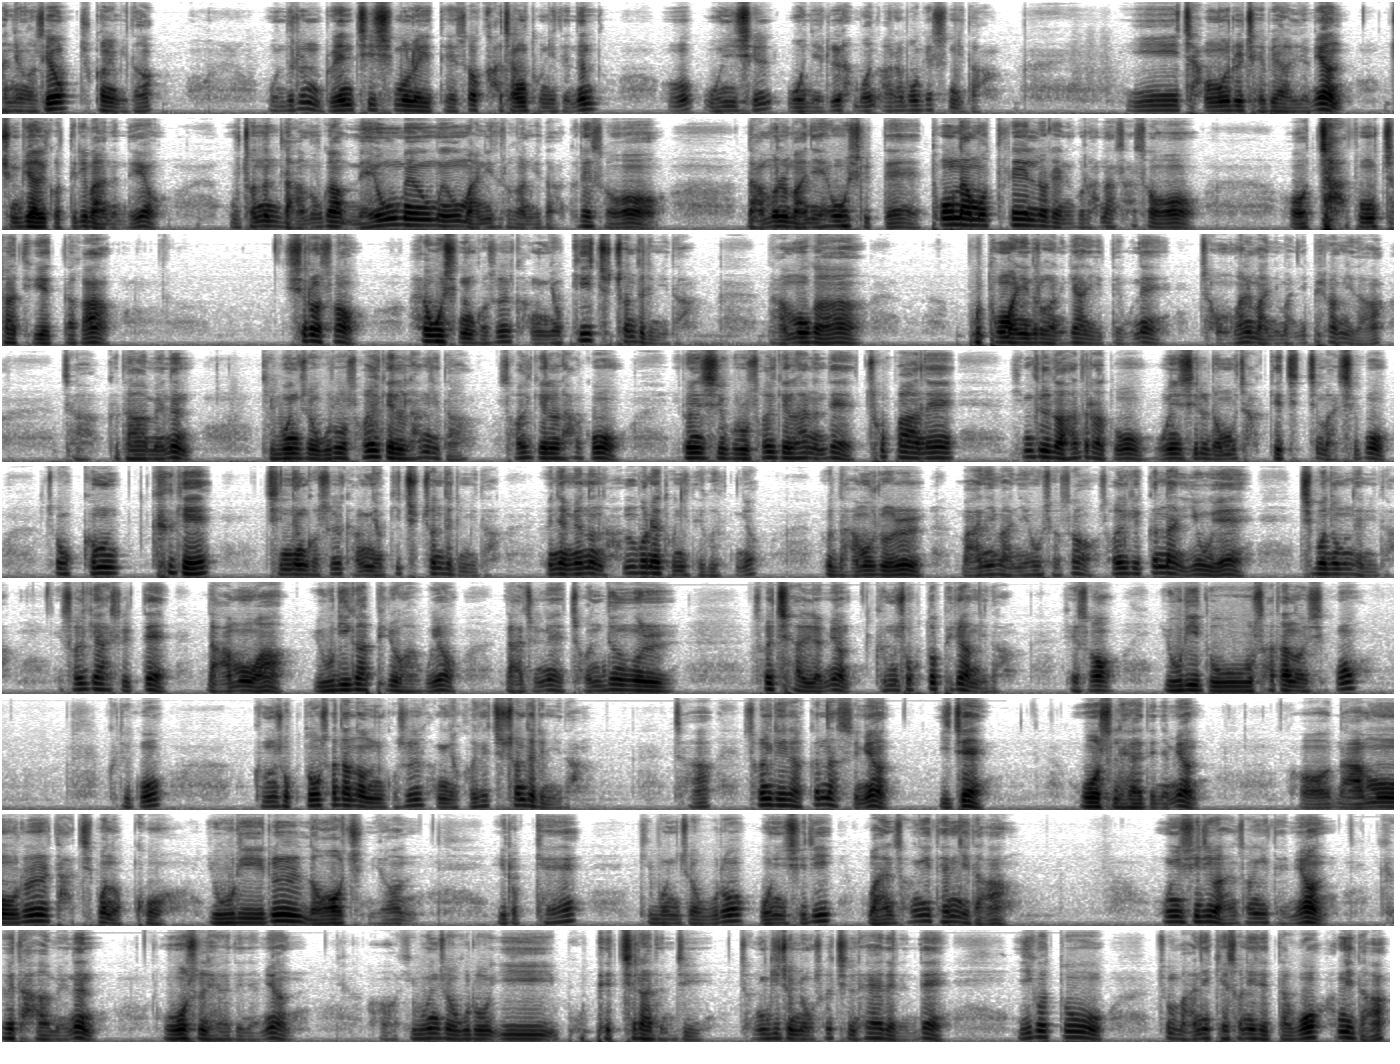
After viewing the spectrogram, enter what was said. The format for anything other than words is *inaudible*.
안녕하세요. 축강입니다. 오늘은 렌치 시뮬레이터에서 가장 돈이 되는 어, 온실 원예를 한번 알아보겠습니다. 이 작물을 재배하려면 준비할 것들이 많은데요. 우선은 나무가 매우 매우 매우 많이 들어갑니다. 그래서 나무를 많이 해오실 때 통나무 트레일러라는 걸 하나 사서 어, 자동차 뒤에다가 실어서 해오시는 것을 강력히 추천드립니다. 나무가 보통 많이 들어가는 게 아니기 때문에 정말 많이 많이 필요합니다. 자, 그 다음에는 기본적으로 설계를 합니다. 설계를 하고 이런 식으로 설계를 하는데 초반에 힘들다 하더라도 온실을 너무 작게 짓지 마시고 조금 크게 짓는 것을 강력히 추천드립니다. 왜냐면은 한 번에 돈이 되거든요. 그 나무를 많이 많이 해오셔서 설계 끝난 이후에 집어넣으면 됩니다. 설계하실 때 나무와 유리가 필요하고요. 나중에 전등을 설치하려면 금속도 필요합니다. 그래서 유리도 사다 넣으시고 그리고 금속도 사다 넣는 것을 강력하게 추천드립니다. 자, 설계가 끝났으면 이제 무엇을 해야 되냐면 어, 나무를 다 집어넣고 유리를 넣어주면 이렇게 기본적으로 온실이 완성이 됩니다. 온실이 완성이 되면 그 다음에는 무엇을 해야 되냐면 어, 기본적으로 이 배치라든지 전기 조명 설치를 해야 되는데 이것도 좀 많이 개선이 됐다고 합니다.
